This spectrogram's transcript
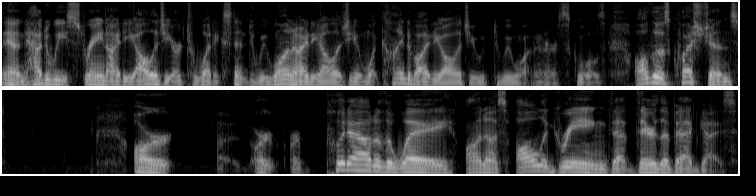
And how do we strain ideology or to what extent do we want ideology and what kind of ideology do we want in our schools all those questions are uh, are are put out of the way on us all agreeing that they're the bad guys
